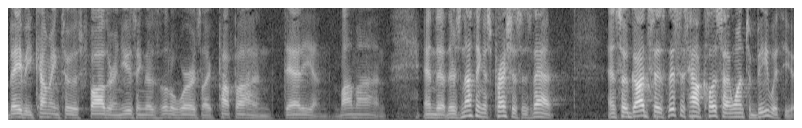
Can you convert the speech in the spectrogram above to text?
baby coming to his father and using those little words like papa and daddy and mama and and there's nothing as precious as that and so God says, This is how close I want to be with you.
